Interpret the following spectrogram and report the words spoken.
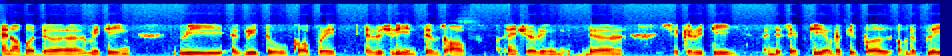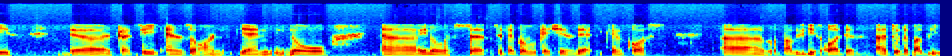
and over the meeting, we agree to cooperate, especially in terms of ensuring the security, the safety of the people of the place, the traffic, and so on, and no, uh, you know, certain provocations that can cause public disorder uh, to the public.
